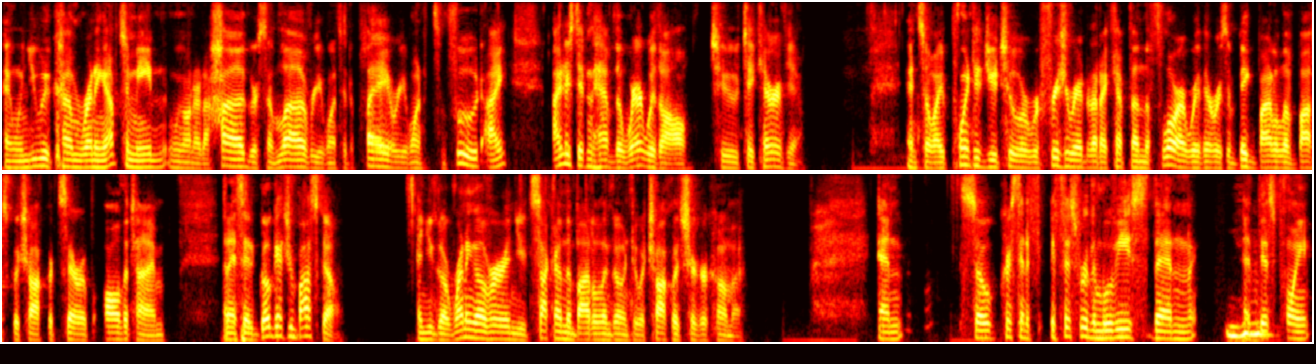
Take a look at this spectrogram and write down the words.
and when you would come running up to me, we wanted a hug or some love, or you wanted to play, or you wanted some food, I, I just didn't have the wherewithal to take care of you. And so I pointed you to a refrigerator that I kept on the floor where there was a big bottle of Bosco chocolate syrup all the time. And I said, Go get your Bosco. And you go running over and you'd suck on the bottle and go into a chocolate sugar coma. And so, Kristin, if, if this were the movies, then mm-hmm. at this point,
